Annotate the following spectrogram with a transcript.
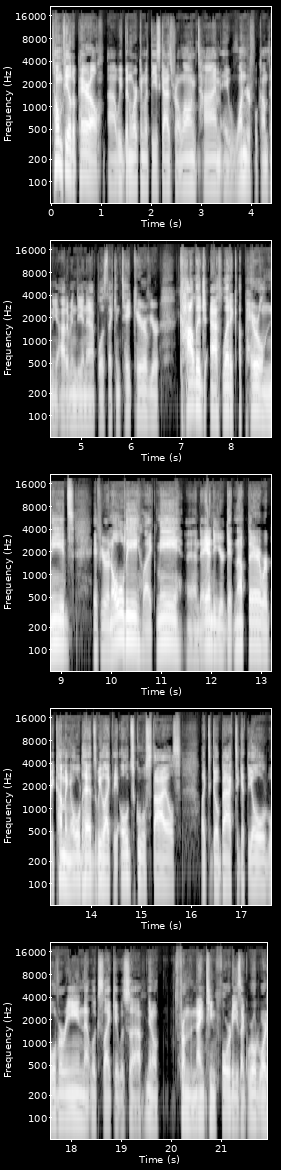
It's Home Field Apparel. Uh, we've been working with these guys for a long time, a wonderful company out of Indianapolis that can take care of your college athletic apparel needs. If you're an oldie like me and Andy, you're getting up there. We're becoming old heads. We like the old school styles, like to go back to get the old Wolverine that looks like it was, uh, you know, from the 1940s, like World War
